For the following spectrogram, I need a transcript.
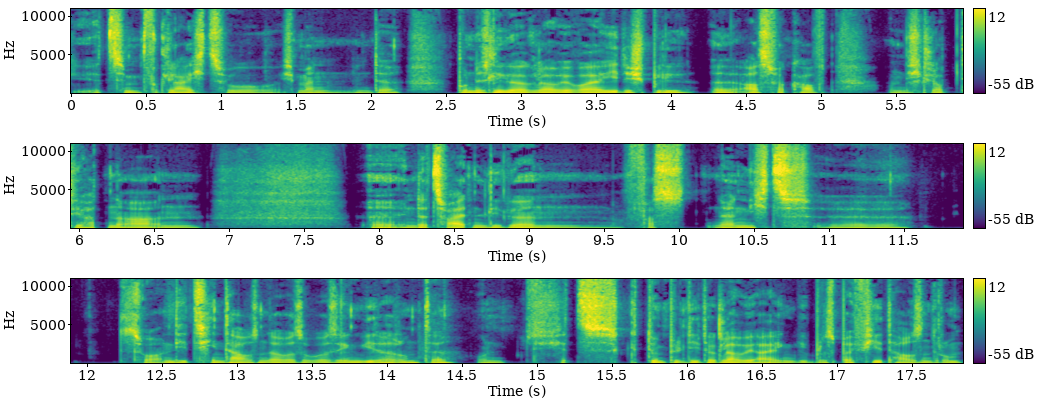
jetzt im Vergleich zu, ich meine, in der Bundesliga, glaube ich, war ja jedes Spiel äh, ausverkauft und ich glaube, die hatten auch ein, äh, in der zweiten Liga ein fast, na, nichts, äh, so an die 10.000, aber sowas irgendwie darunter. Und jetzt dümpeln die da, glaube ich, irgendwie bloß bei 4.000 rum.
